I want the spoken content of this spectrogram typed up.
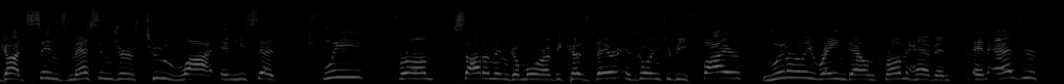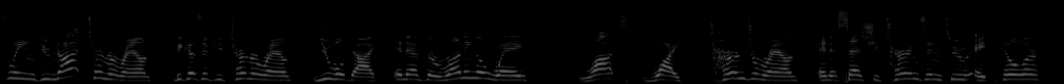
God sends messengers to Lot and he says, Flee from Sodom and Gomorrah because there is going to be fire literally rain down from heaven. And as you're fleeing, do not turn around because if you turn around, you will die. And as they're running away, Lot's wife turns around and it says she turns into a pillar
